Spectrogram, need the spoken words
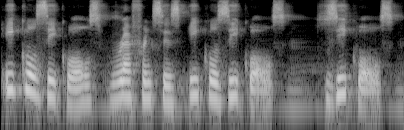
Equals equals. References equals equals. Equals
